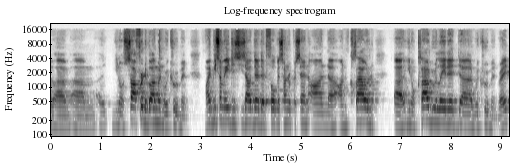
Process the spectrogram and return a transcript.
uh um, um, uh, you know, software development recruitment. Might be some agencies out there that focus 100% on uh, on cloud, you know, cloud related recruitment, right?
